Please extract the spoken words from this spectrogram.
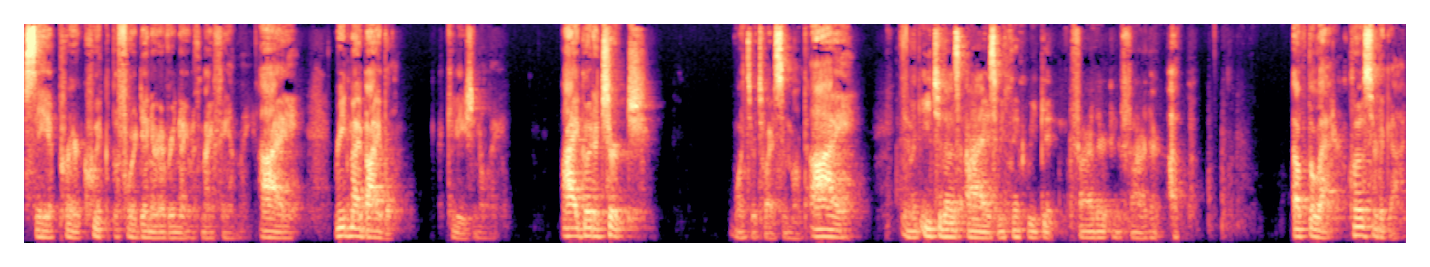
say a prayer quick before dinner every night with my family. I read my Bible occasionally. I go to church once or twice a month. I, and with each of those eyes, we think we get farther and farther up, up the ladder, closer to God.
